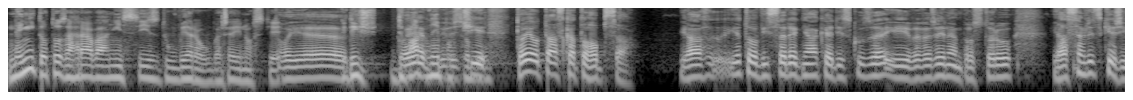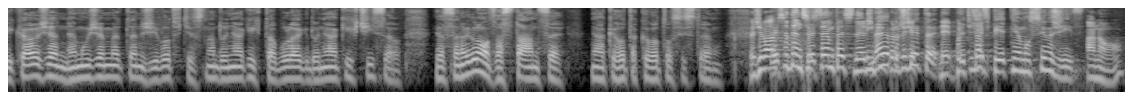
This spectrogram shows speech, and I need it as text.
Není toto zahrávání si s důvěrou veřejnosti? To je, když dva to je, dny po sobě... To je otázka toho psa. Já, je to výsledek nějaké diskuze i ve veřejném prostoru. Já jsem vždycky říkal, že nemůžeme ten život vtěsnat do nějakých tabulek, do nějakých čísel. Já jsem nebyl moc zastánce nějakého takovéhoto systému. Takže vám teď, se ten systém PES nelíbí, ne, protože... Ne, protože... Teďka zpětně musím říct. Ano.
